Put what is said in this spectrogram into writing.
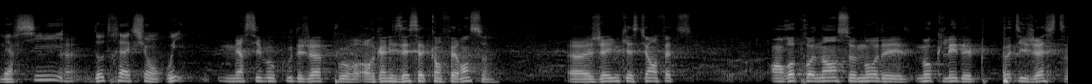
Merci. D'autres réactions? Oui. Merci beaucoup déjà pour organiser cette conférence. J'ai une question en fait en reprenant ce mot des mots clés des petits gestes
